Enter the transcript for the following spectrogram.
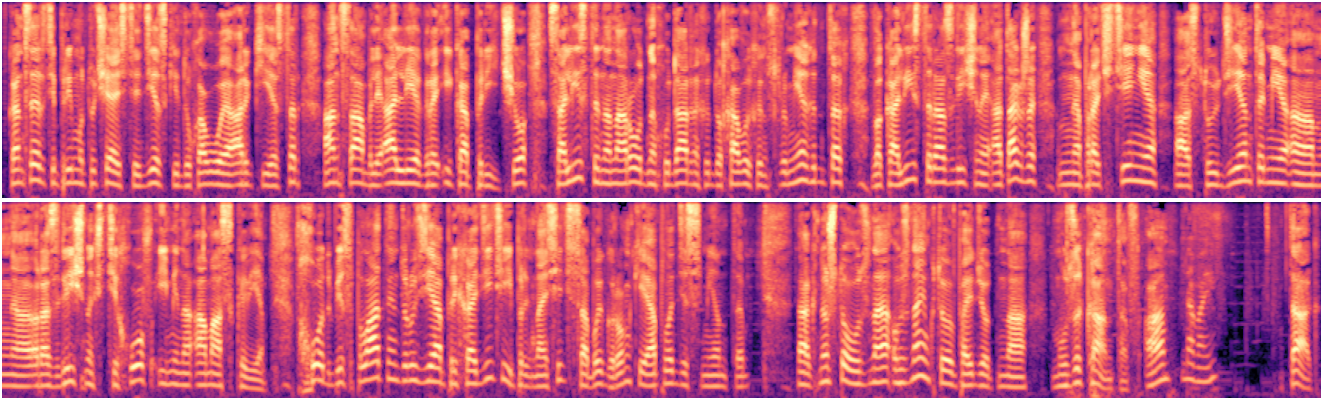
В концерте примут участие детский духовой оркестр, ансамбли «Аллегро» и «Капричо», солисты на народных ударных и духовых инструментах, вокалисты различные, а также прочтение а, студентами различных стихов именно о Москве. Вход бесплатный, друзья. Приходите и приносите с собой громкие аплодисменты. Так, ну что, узна, узнаем, кто пойдет на музыкантов, а? Давай. Так,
